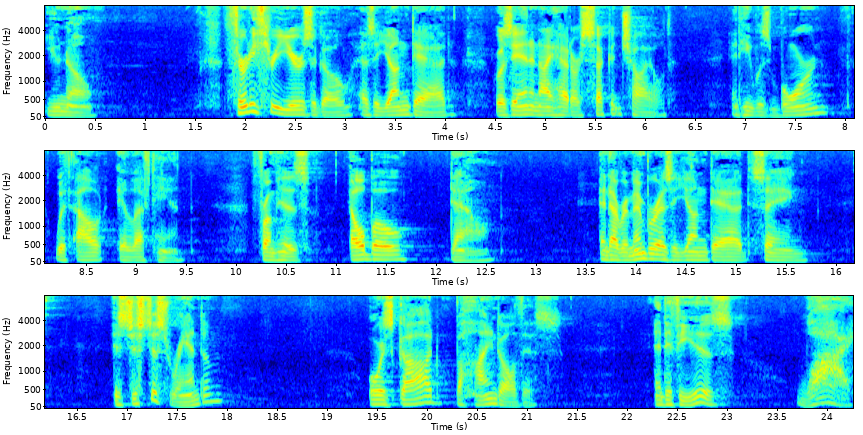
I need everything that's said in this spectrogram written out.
you know. 33 years ago, as a young dad, Roseanne and I had our second child, and he was born without a left hand from his elbow down. And I remember as a young dad saying, Is this just random? Or is God behind all this? And if He is, why?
